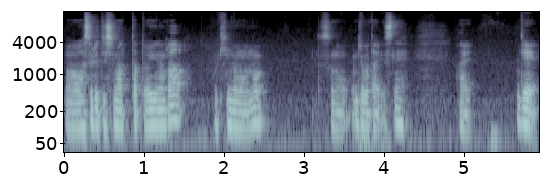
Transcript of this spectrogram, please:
まあ、忘れてしまったというのが昨日のその状態ですね。はい。で、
